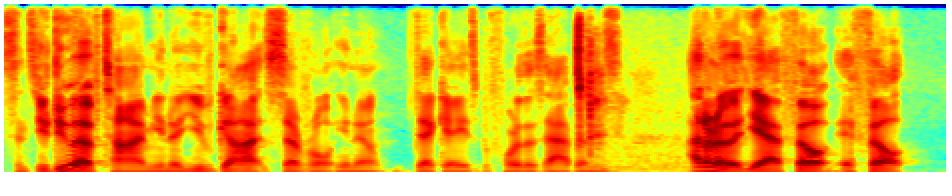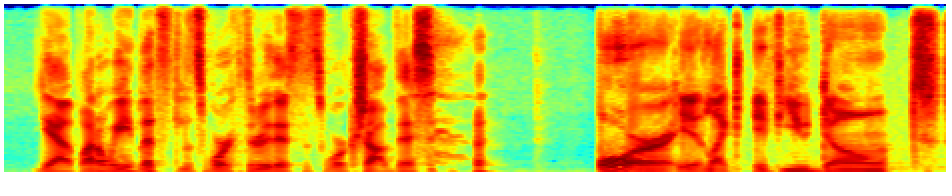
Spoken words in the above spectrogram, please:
Since you do have time, you know, you've got several, you know, decades before this happens I don't know. Yeah, it felt it felt. Yeah, why don't we let's let's work through this. Let's workshop this. or it like if you don't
